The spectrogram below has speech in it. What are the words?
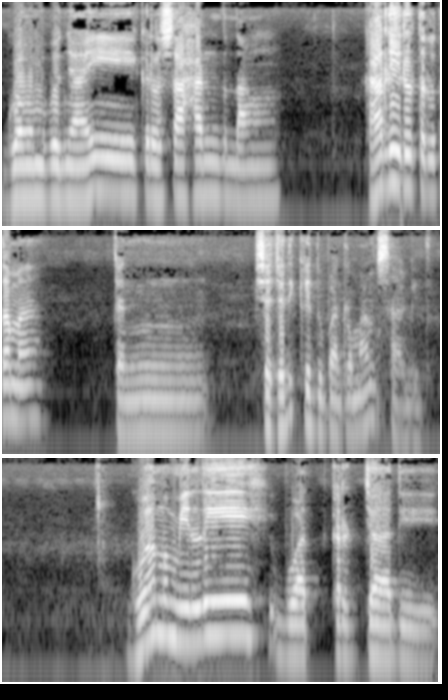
Gue mempunyai keresahan tentang karir terutama dan bisa jadi kehidupan romansa gitu. Gua memilih buat kerja di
